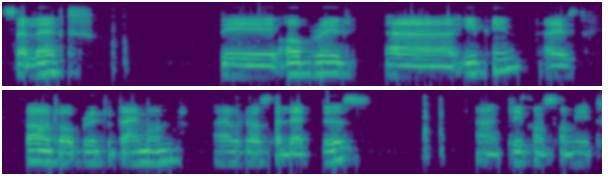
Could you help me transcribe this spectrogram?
select the upgrade uh, epin. If i want to upgrade to diamond i will just select this and click on submit.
